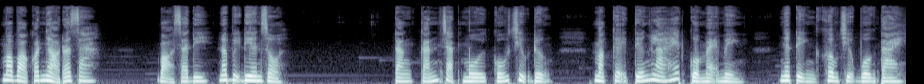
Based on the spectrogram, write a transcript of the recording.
Mau bỏ con nhỏ đó ra. Bỏ ra đi, nó bị điên rồi đang cắn chặt môi cố chịu đựng, mặc kệ tiếng la hét của mẹ mình, nhất định không chịu buông tay.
